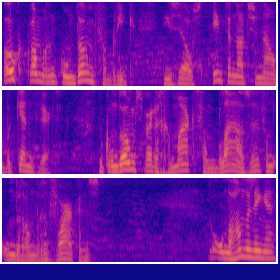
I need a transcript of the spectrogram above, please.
Ook kwam er een condoomfabriek die zelfs internationaal bekend werd. De condooms werden gemaakt van blazen van onder andere varkens. De onderhandelingen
